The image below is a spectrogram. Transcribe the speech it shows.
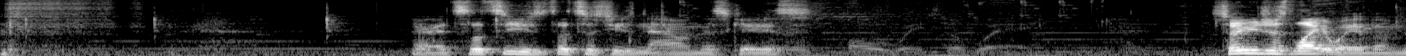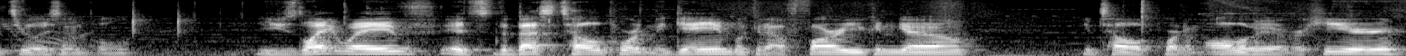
All right, so let's use let's just use now in this case. So you just light wave him. It's really simple. Use light wave. It's the best teleport in the game. Look at how far you can go. You teleport him all the way over here.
